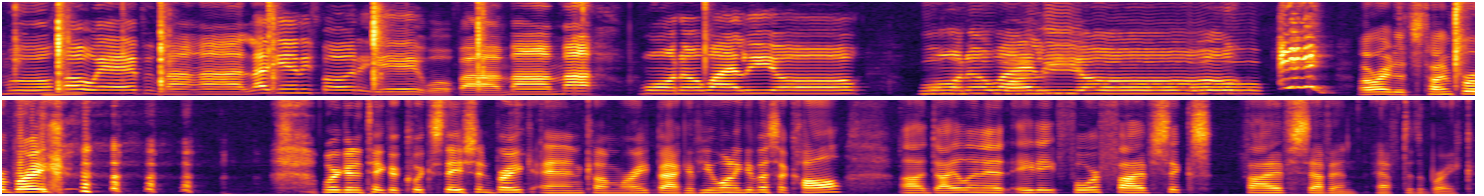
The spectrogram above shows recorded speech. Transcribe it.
muho ebuma, lagini for the ye, wo fa mama, wanna wanna walio. All right, it's time for a break. We're going to take a quick station break and come right back. If you want to give us a call, uh, dial in at 884 5657 after the break.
